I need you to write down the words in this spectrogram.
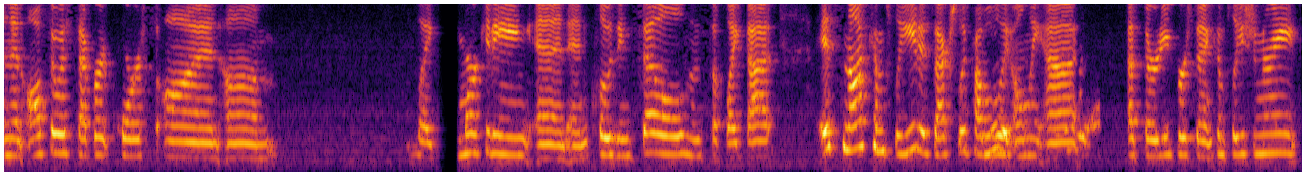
and then also a separate course on um, like marketing and and closing sales and stuff like that. It's not complete. It's actually probably only at a 30% completion rate.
